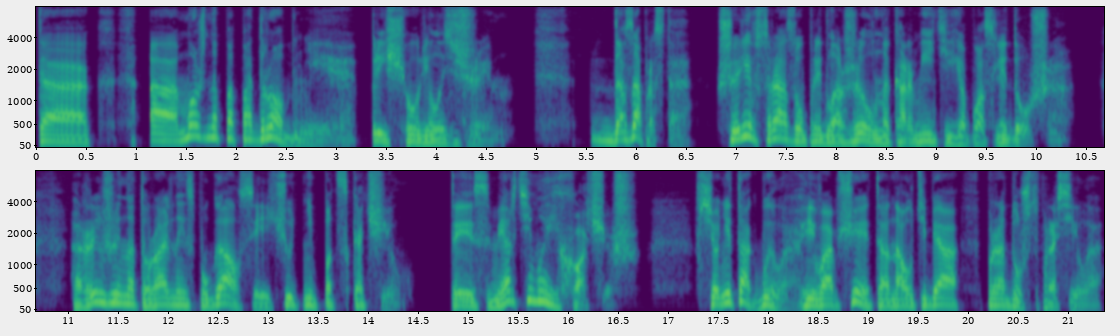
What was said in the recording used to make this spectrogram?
«Так, а можно поподробнее?» — прищурилась Джин. «Да запросто. Шериф сразу предложил накормить ее после душа». Рыжий натурально испугался и чуть не подскочил. «Ты смерти моей хочешь?» Все не так было. И вообще, это она у тебя про душ спросила.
